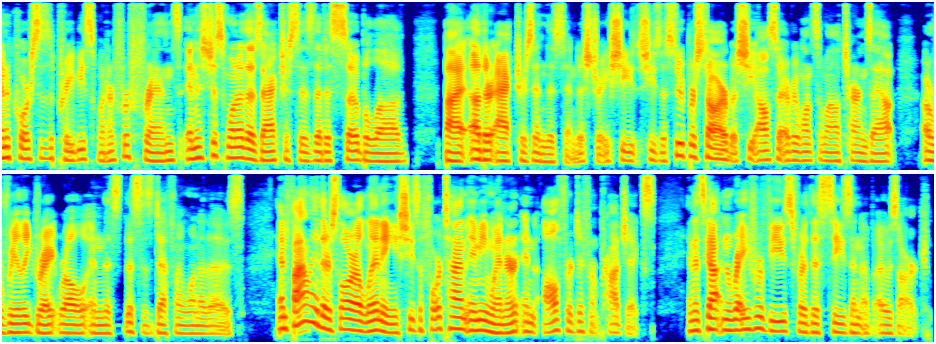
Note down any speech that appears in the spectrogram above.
and of course is a previous winner for Friends, and it's just one of those actresses that is so beloved by other actors in this industry. She she's a superstar, but she also every once in a while turns out a really great role in this. This is definitely one of those. And finally, there's Laura Linney. She's a four-time Emmy winner and all for different projects, and it's gotten rave reviews for this season of Ozark.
